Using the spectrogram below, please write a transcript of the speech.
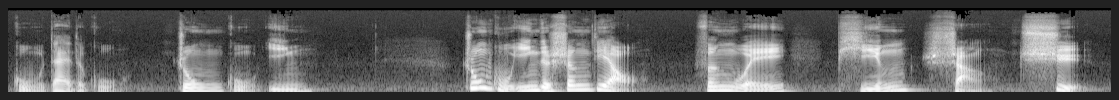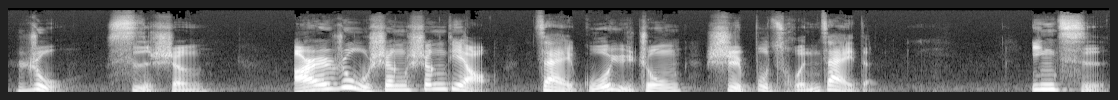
古代的古，中古音。中古音的声调分为平、赏、去、入。四声，而入声声调在国语中是不存在的。因此，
